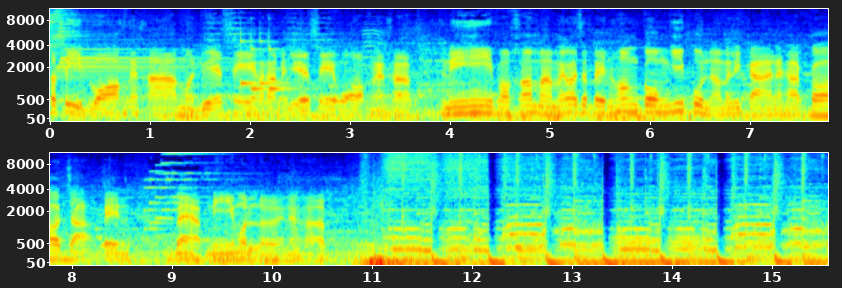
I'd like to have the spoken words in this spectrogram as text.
สตรีทวอล์กนะครับเหมือน USA เขาทำเป็น USA Walk นะครับนี่พอเข้ามาไม่ว่าจะเป็นฮ่องกงญี่ปุ่นอเมริกานะครับ ก็จะเป็นแบบนี้หมดเลยนะครับ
